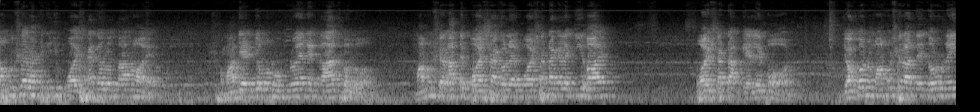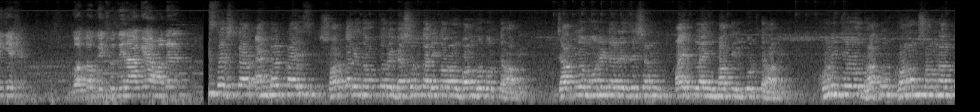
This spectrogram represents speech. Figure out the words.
মানুষের হাতে কিছু পয়সা গেল তা নয়। সমাজের যেমন উন্নয়নে কাজ হলো মানুষের হাতে পয়সা গেলে, পয়সাটা গেলে কি হয়? পয়সাটা গেলে পর, যখন মানুষের হাতে, ধরুন এই যে গত কিছুদিন আগে আমাদের এন্টারপ্রাইজ সরকারি দপ্তরে বন্ধ করতে হবে, জাতীয় পাইপলাইন বাতিল করতে হবে, খনিজ ধাতুর খনন সংক্রান্ত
